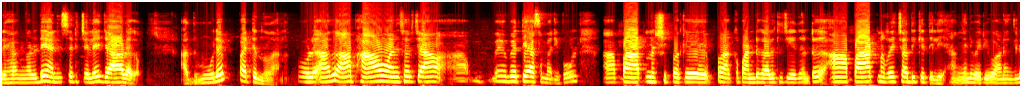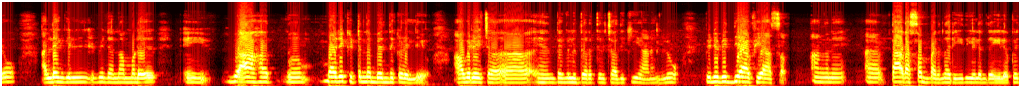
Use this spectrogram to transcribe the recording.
ഗ്രഹങ്ങളുടെ അനുസരിച്ചല്ലേ ജാതകം. അതുമൂലം പറ്റുന്നതാണ്. അപ്പോൾ അത് ആ ഭാവം അനുസരിച്ച് ആ വ്യത്യാസം വരും. ഇപ്പോൾ ആ പാർട്ട്ണർഷിപ്പൊക്കെ പണ്ട് കാലത്ത് ചെയ്തിട്ട് ആ പാർട്ട്ണറെ ചതിക്കത്തില്ലേ? അങ്ങനെ വരുവാണെങ്കിലോ? അല്ലെങ്കിൽ പിന്നെ നമ്മൾ ഈ വിവാഹ വഴി കിട്ടുന്ന ബന്ധുക്കളില്ലയോ അവരെ എന്തെങ്കിലും തരത്തിൽ ചതിക്കുകയാണെങ്കിലോ? പിന്നെ വിദ്യാഭ്യാസം അങ്ങനെ തടസ്സം വരുന്ന രീതിയിൽ എന്തെങ്കിലുമൊക്കെ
